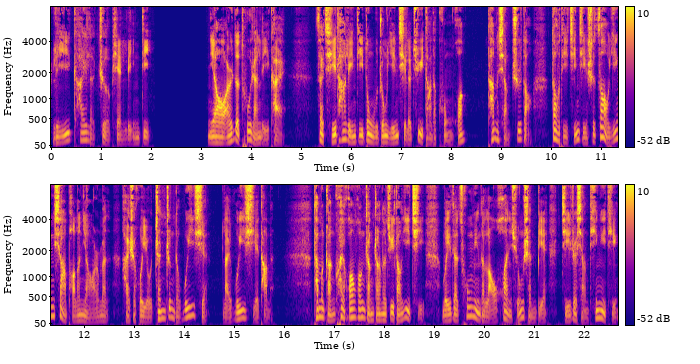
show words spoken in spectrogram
离开了这片林地。鸟儿的突然离开，在其他林地动物中引起了巨大的恐慌。他们想知道，到底仅仅是噪音吓跑了鸟儿们，还是会有真正的危险来威胁他们？他们赶快慌慌张张的聚到一起，围在聪明的老浣熊身边，急着想听一听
